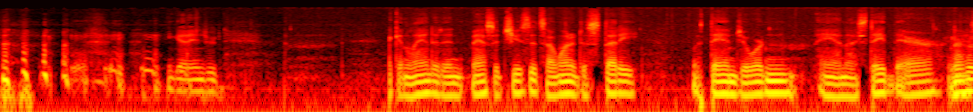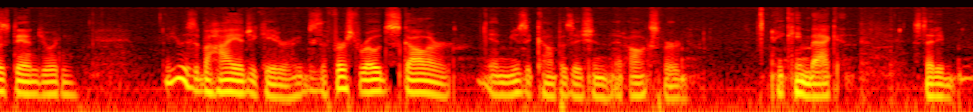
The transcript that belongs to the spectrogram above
he got injured. I can landed in Massachusetts. I wanted to study with Dan Jordan, and I stayed there. Now who's Dan Jordan? he was a Baha'i educator. He was the first Rhodes Scholar in music composition at Oxford. He came back and studied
